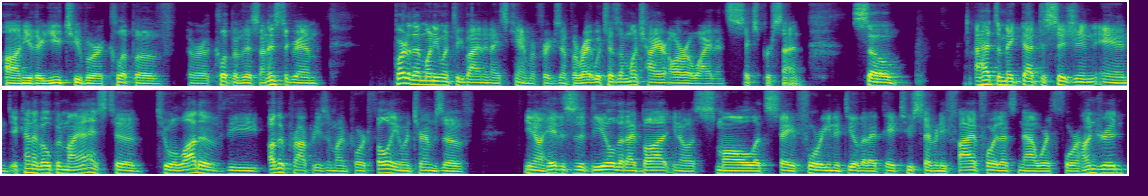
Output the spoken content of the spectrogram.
on either YouTube or a clip of or a clip of this on Instagram part of that money went to buying a nice camera for example right? Which has a much higher ROI than 6% so I had to make that decision and it kind of opened my eyes to to a lot of the other properties in my portfolio in terms of you know, hey, this is a deal that I bought, you know, a small, let's say four unit deal that I paid 275 for, that's now worth 400.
